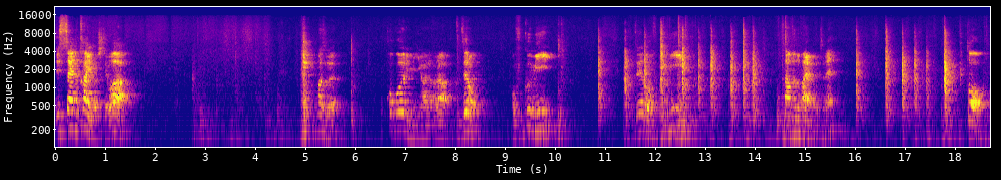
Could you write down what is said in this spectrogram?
実際の解としてはまずここより右側だから0を含み0を含み3分の π までですよね。と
